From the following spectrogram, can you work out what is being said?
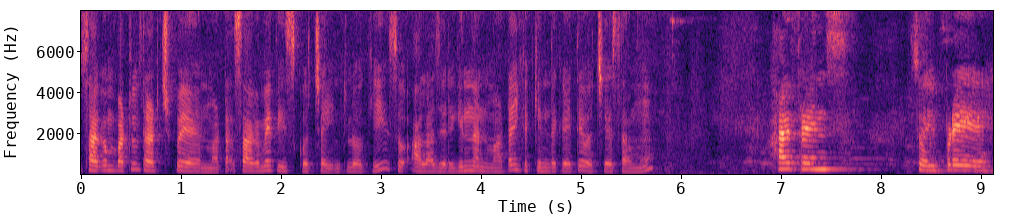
సగం బట్టలు తడిచిపోయాయి అనమాట సగమే తీసుకొచ్చా ఇంట్లోకి. సో అలా జరిగిందనమాట ఇంకా కిందకైతే వచ్చేసాము. హాయ్ ఫ్రెండ్స్. సో ఇప్పుడే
